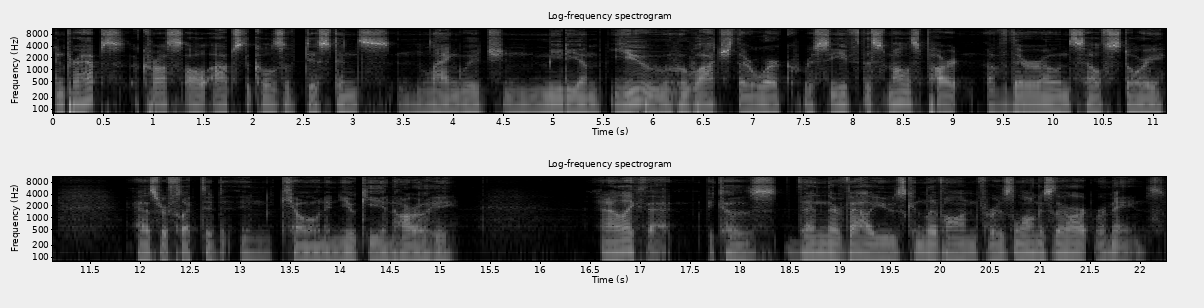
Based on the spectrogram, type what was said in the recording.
And perhaps across all obstacles of distance and language and medium, you who watch their work receive the smallest part of their own self story as reflected in Kyon and Yuki and Haruhi. And I like that because then their values can live on for as long as their art remains.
